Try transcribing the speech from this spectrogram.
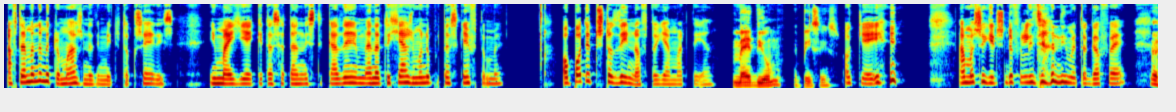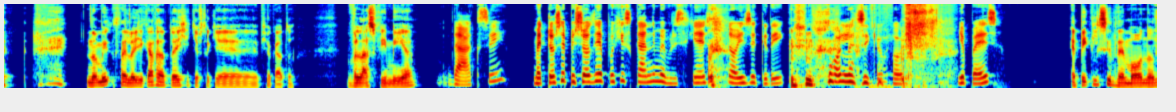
Αυτά εμένα με τρομάζουν, Δημήτρη, το ξέρεις. Η μαγεία και τα σατανιστικά δεν με ανατριχιάζουν μόνο που τα σκέφτομαι. Οπότε τους το δίνω αυτό για αμαρτία. Medium επίσης. Οκ. Άμα σου γυρίσουν το φλιτζάνι με τον καφέ. Νομίζω, θα, λογικά θα το έχει και αυτό και πιο κάτω. Βλασφημία. Εντάξει. Με τόσα επεισόδια που έχεις κάνει με βρισιές στο Easy Greek, όλα ζηκιοφόρη. Για πες. Επίκληση δαιμόνων.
